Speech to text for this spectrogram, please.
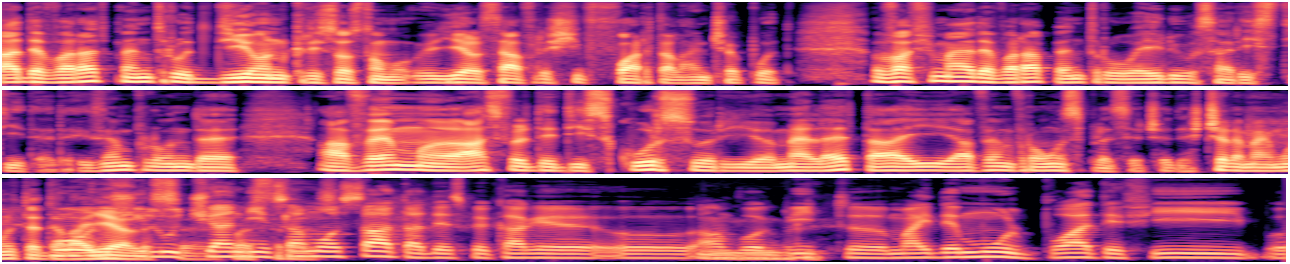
adevărat pentru Dion Crisostom, el se află și foarte la început. Va fi mai adevărat pentru Elius Aristide, de exemplu, unde avem uh, astfel de discursuri, uh, Meleta, avem vreo 11, deci cele mai multe de Bun, la el. Și Lucian din Samosata, despre care uh, am mm. vorbit uh, mai de mult, poate fi uh,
